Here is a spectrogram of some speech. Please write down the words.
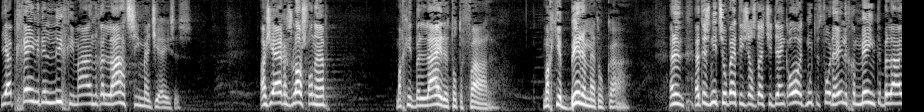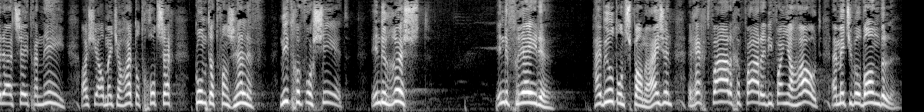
Je hebt geen religie, maar een relatie met Jezus. Als je ergens last van hebt, mag je het beleiden tot de Vader. Mag je bidden met elkaar. En het is niet zo wettisch als dat je denkt, oh, ik moet het voor de hele gemeente beleiden, et cetera. Nee, als je al met je hart tot God zegt, komt dat vanzelf. Niet geforceerd. In de rust. In de vrede. Hij wil ontspannen. Hij is een rechtvaardige vader die van je houdt en met je wil wandelen.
